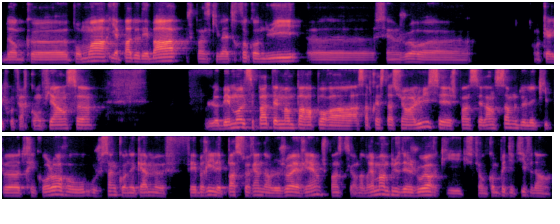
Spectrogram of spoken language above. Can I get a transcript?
Donc, euh, pour moi, il n'y a pas de débat. Je pense qu'il va être reconduit. Euh, c'est un joueur auquel il faut faire confiance. Le bémol, ce n'est pas tellement par rapport à, sa prestation à lui, c'est, je pense c'est l'ensemble de l'équipe tricolore où, je sens qu'on est quand même fébrile et pas serein dans le jeu aérien. Je pense qu'on a vraiment plus des joueurs qui sont compétitifs dans,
